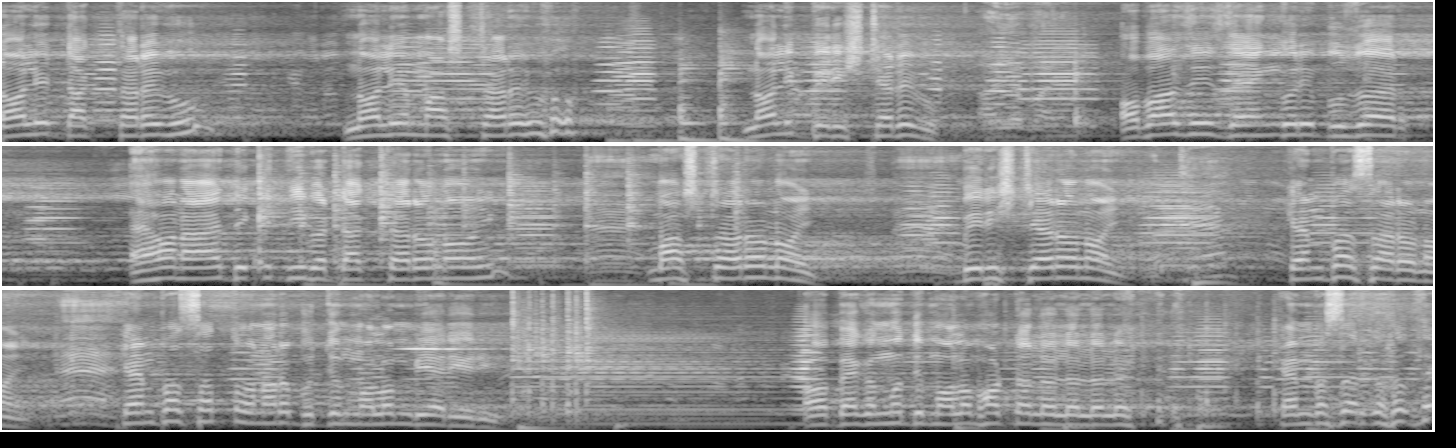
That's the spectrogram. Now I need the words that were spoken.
নলে ডাক্তার হইব, নলে মাস্টার হইব, নলে ব্যারিস্টার হইব। অবাজি জেন করি বুঝুয়ার, এখন আয় দেখি দিবে ডাক্তারও নয়, মাস্টারও নয়, ব্যারিস্টারও নয়, ক্যাম্পাসারও নয়। ক্যাম্পাসার তো ওনারা বুঝছেন মলম বিয়ারি ও বেগের মধ্যে মলম হট্টা লইলে লইলে ক্যাম্পাসার দে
